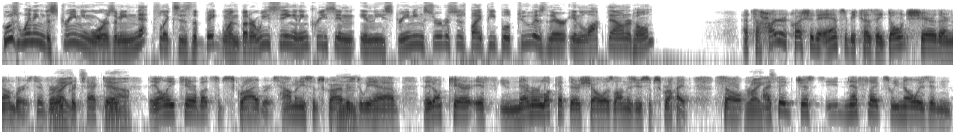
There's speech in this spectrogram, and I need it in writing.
Who's winning the streaming wars? I mean, Netflix is the big one, but are we seeing an increase in, in these streaming services by people too as they're in lockdown at home? That's a harder question to answer because they don't share their numbers. They're very right. protective. Yeah. They only care about subscribers. How many subscribers mm. do we have? They don't care if you never look at their show as long as you subscribe. So right. I think just Netflix we know is in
